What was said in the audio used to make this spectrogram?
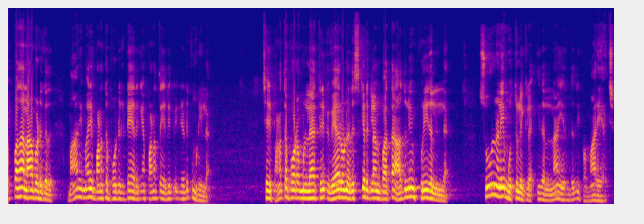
எப்போ தான் லாபம் எடுக்கிறது மாறி மாறி பணத்தை போட்டுக்கிட்டே இருக்கேன். பணத்தை ரிப்பீட் எடுக்க முடியல. சரி பணத்தை போட முடியல. திருப்பி வேற ஒன்று ரிஸ்க் எடுக்கலான்னு பார்த்தா அதுலேயும் புரிதல் இல்லை. சூழ்நிலையும் ஒத்துழைக்கல இதெல்லாம் இருந்தது இப்போ மாறியாச்சு.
